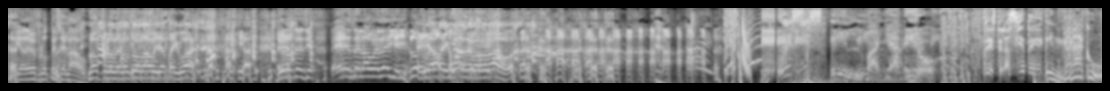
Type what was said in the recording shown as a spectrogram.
Ella debe explotar ese lado. No, pero del otro lado ella está igual. Yo no sé si ese lado es de ella y el otro ella lado- está igual de los dos lados. Es el mañanero. Desde las 7 en Gaku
